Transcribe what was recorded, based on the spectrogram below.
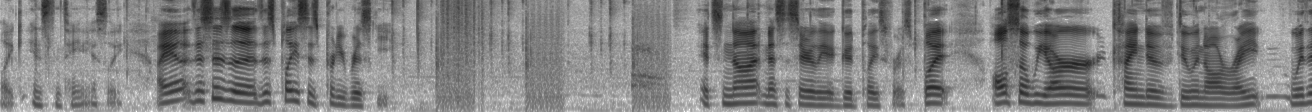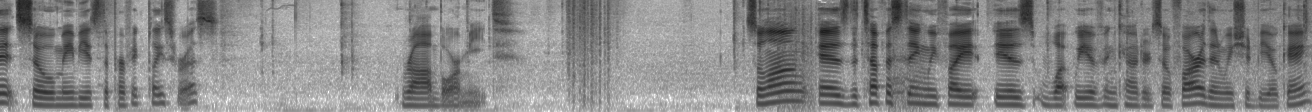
like instantaneously. I uh, this is a this place is pretty risky. It's not necessarily a good place for us, but also we are kind of doing all right with it, so maybe it's the perfect place for us. Raw boar meat. So long as the toughest thing we fight is what we have encountered so far, then we should be okay.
